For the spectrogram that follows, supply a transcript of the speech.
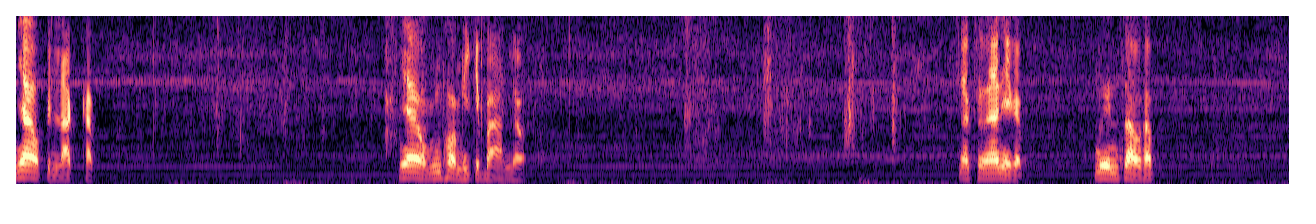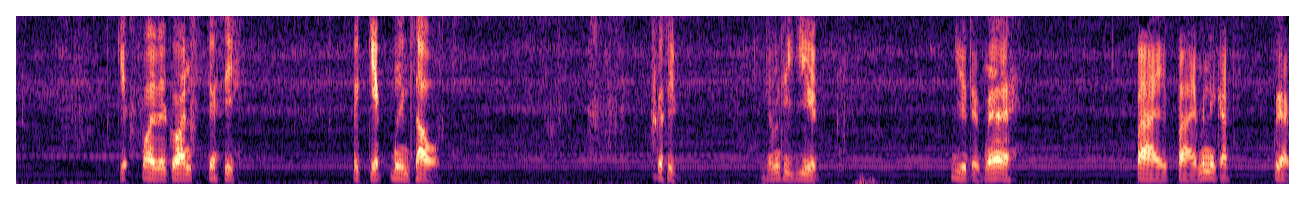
เง่าเป็นลักครับ เง่าวมันพร้อมที่จะบานแล้ว ลักษณะนี่ครับมือนเสาครับ เก็บปล่อยไปก่อนจังสิ ไปเก็บมือนเสาก็สิ เดี๋ยวมันสิยืด ยืดออกมาปลายปลายมันนี่กัดเปลือก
